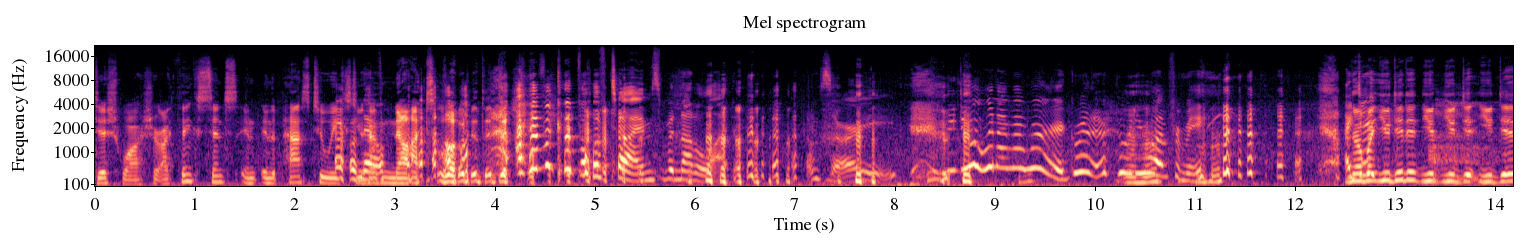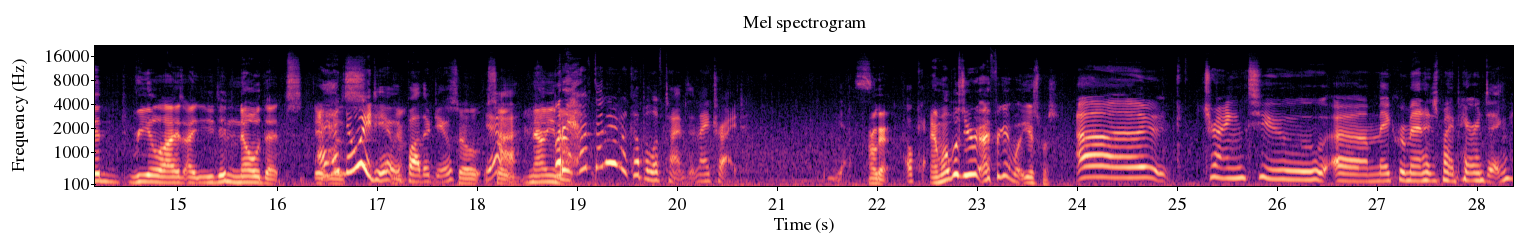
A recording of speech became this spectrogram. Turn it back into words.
dishwasher. I think since in, in the past two weeks Oh, you no. have not loaded the dishwasher. I have a couple of times, but not a lot. I'm sorry. You do it when I'm at work. What, what do you Uh-huh. want from me? I no, did, but you did it. You you did you did realize. I, you didn't know that. It I had was, no idea it yeah. bothered you. So yeah. so now you but know. I have done it a couple of times, and I tried. Yes. Okay. Okay. And what was your? I forget what yours was. Uh, trying to uh, micromanage my parenting.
